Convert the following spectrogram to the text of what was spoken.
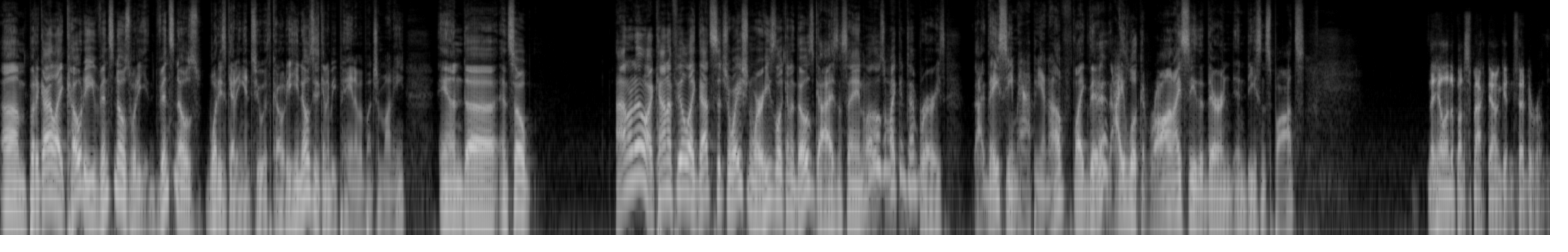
Um, but a guy like Cody, Vince knows what he Vince knows what he's getting into with Cody. He knows he's going to be paying him a bunch of money, and uh, and so I don't know. I kind of feel like that situation where he's looking at those guys and saying, "Well, those are my contemporaries. I, they seem happy enough. Like they Yeah. I look at Raw and I see that they're in, in decent spots. Then he'll end up on SmackDown getting fed to Roman.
